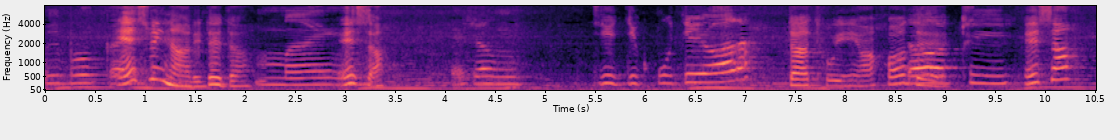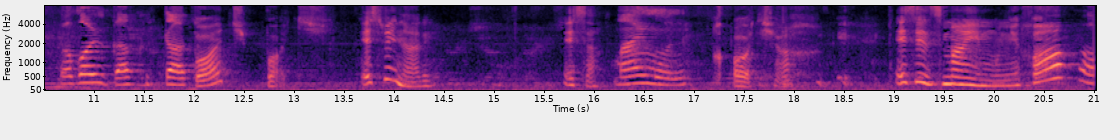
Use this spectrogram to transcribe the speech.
ბიბუკა ეს ვინ არის, დედა? ესა? ესა დიდი კუტიარა დათვია, ხო, დე? დათი ესა? როგორი გაქდა ბოჭ, ბოჭ. ეს ვინ არის? ესა? მაიმუნი ყოჩა. ეს ის მაიმუნი, ხო? ხო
